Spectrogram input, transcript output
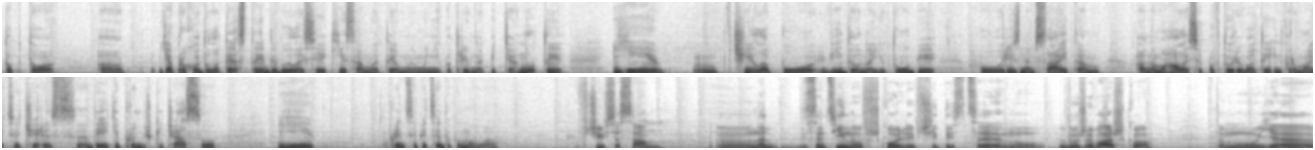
Тобто я проходила тести, дивилася, які саме теми мені потрібно підтягнути, і вчила по відео на Ютубі, по різним сайтам, е, намагалася повторювати інформацію через деякі проміжки часу. І в принципі, це допомогло. Вчився сам. Е, На дистанційно в школі вчитись це ну, дуже важко. Тому я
